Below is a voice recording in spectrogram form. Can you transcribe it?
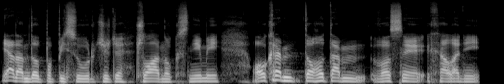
ja dám do popisu určite článok s nimi. Okrem toho tam vlastne chalani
